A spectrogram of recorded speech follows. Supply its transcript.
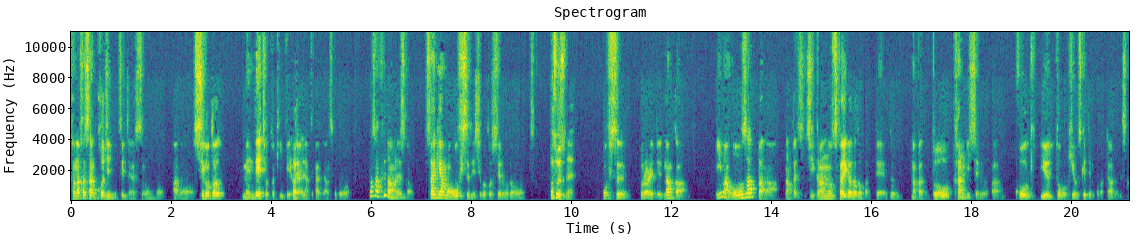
田中さん個人についての質問も、あの、仕事面でちょっと聞いてみたいなって感じなんですけど、田中さん普段あれですか？最近はもうオフィスで仕事してることが多いんですか？まあ、そうですね。オフィス取られて、なんか、今大雑把な、なんか時間の使い方とかって、どなんかどう管理してるのか、こういうとこ気をつけてるとかってあるんですか？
